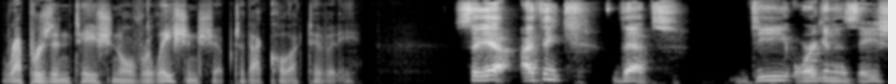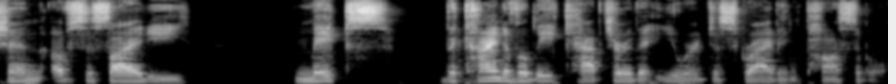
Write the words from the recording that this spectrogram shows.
representational relationship to that collectivity. So yeah, I think that deorganization of society makes the kind of elite capture that you were describing possible.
